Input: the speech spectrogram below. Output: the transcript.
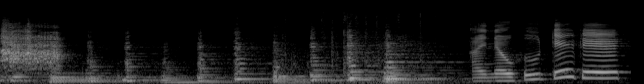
Ah! I know who did it.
